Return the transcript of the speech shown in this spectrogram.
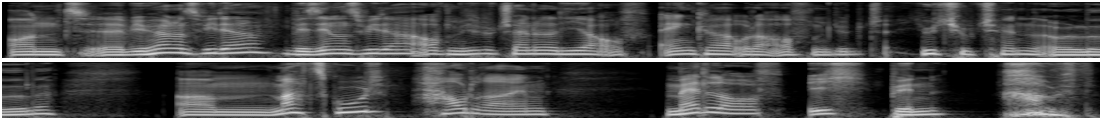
Und äh, wir hören uns wieder, wir sehen uns wieder auf dem YouTube-Channel hier auf Anchor oder auf dem YouTube-Channel. Ähm, macht's gut, haut rein. Medal of Ich bin raus.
